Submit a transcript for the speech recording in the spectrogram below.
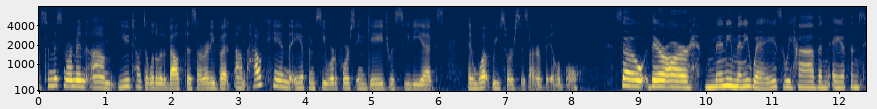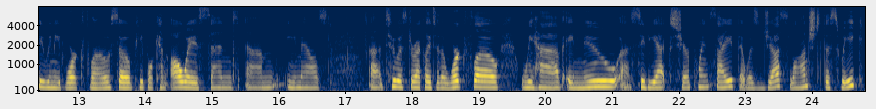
So, Ms. Norman, um, you talked a little bit about this already, but um, how can the AFMC workforce engage with CDX and what resources are available? So there are many, many ways. We have an AFMC We Need workflow, so people can always send um, emails uh, to us directly to the workflow. We have a new uh, CDX SharePoint site that was just launched this week,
